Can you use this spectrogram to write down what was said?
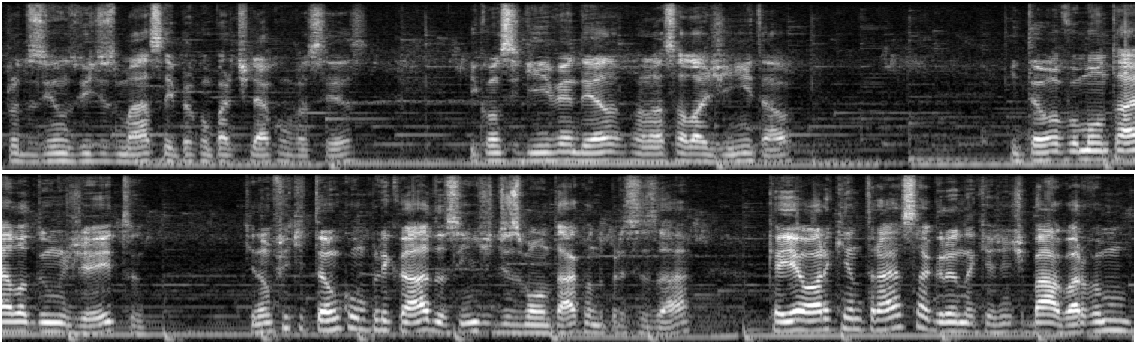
produzir uns vídeos massa aí para compartilhar com vocês e conseguir ir vendendo na nossa lojinha e tal. Então eu vou montar ela de um jeito que não fique tão complicado assim de desmontar quando precisar, que aí é a hora que entrar essa grana que a gente, bah, agora vamos,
